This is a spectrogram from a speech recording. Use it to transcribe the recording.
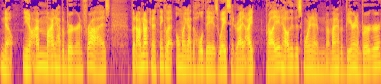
No. You know, I might have a burger and fries, but I'm not going to think about oh my god, the whole day is wasted, right? I probably ate healthy this morning. I might have a beer and a burger,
